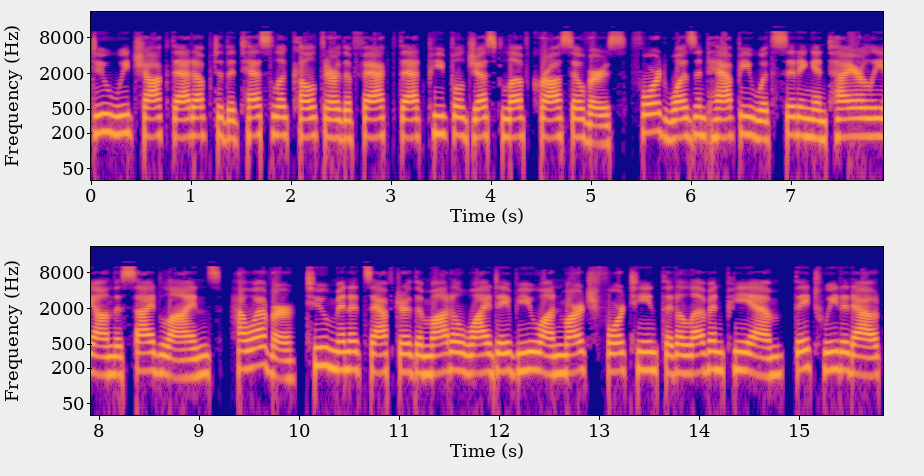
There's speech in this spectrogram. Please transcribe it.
Do we chalk that up to the Tesla cult or the fact that people just love crossovers? Ford wasn't happy with sitting entirely on the sidelines. However, two minutes after the Model Y debut on March 14 at 11 p.m., they tweeted out,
